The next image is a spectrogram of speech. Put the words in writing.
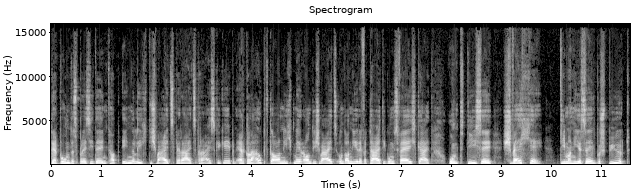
Der Bundespräsident hat innerlich die Schweiz bereits preisgegeben. Er glaubt gar nicht mehr an die Schweiz und an ihre Verteidigungsfähigkeit. Und diese Schwäche, die man hier selber spürt,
